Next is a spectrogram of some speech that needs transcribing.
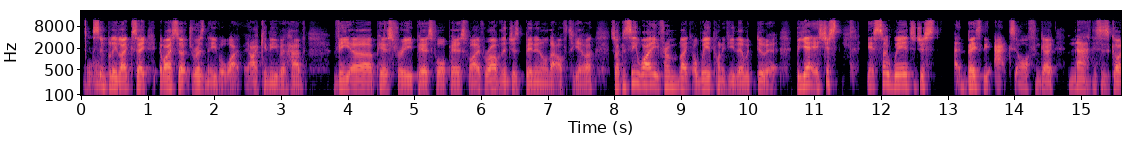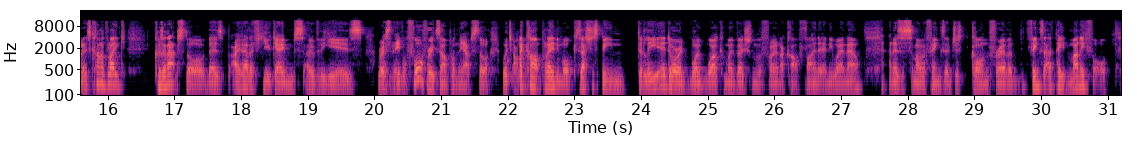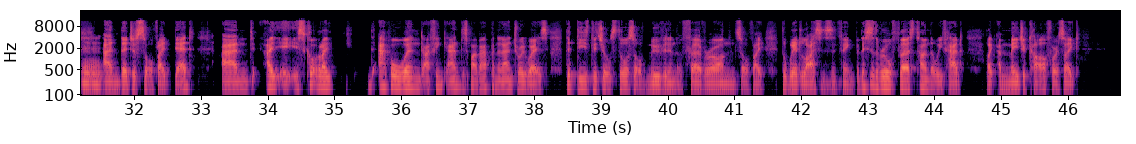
mm-hmm. simply like say if i search resident evil I, I can either have Vita, PS3, PS4, PS5, rather than just binning all that off together. So I can see why, from like a weird point of view, they would do it. But yeah, it's just it's so weird to just uh, basically axe it off and go, nah, this is gone. It's kind of like because an app store there's i've had a few games over the years resident evil 4 for example on the app store which i can't play anymore because that's just been deleted or it won't work on my version of the phone i can't find it anywhere now and there's some other things that have just gone forever things that i paid money for mm-hmm. and they're just sort of like dead and I, it's kind of like Apple and I think and this might have happened in Android where it's the these digital stores sort of moving in further on and sort of like the weird licensing thing. But this is the real first time that we've had like a major cut off where it's like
